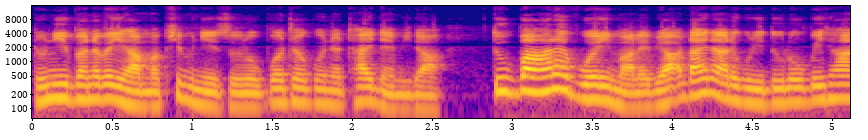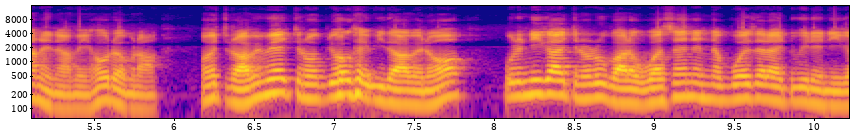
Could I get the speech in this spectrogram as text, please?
ဒူနီဘန်ဒဘိတ်ဟာမဖြစ်မနေဆိုလို့ပွဲထုတ်ခွင့်နဲ့ထိုက်တယ်ပြီးသားသူပါတဲ့ပွဲဒီမှာလေဗျာအတိုင်းအတာတခုဒီသူလိုပေးထားနေတာပဲဟုတ်တယ်မလားနော်ဒါပေမဲ့ကျွန်တော်ပြောခဲ့ပြီးသားပဲနော် ဟိုဒီနေ့ကကျွန်တော်တို့ဗါတော့ဝက်ဆန်နဲ့နှစ်ပွဲဆက်လိုက်တွေ့တဲ့နေ့က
